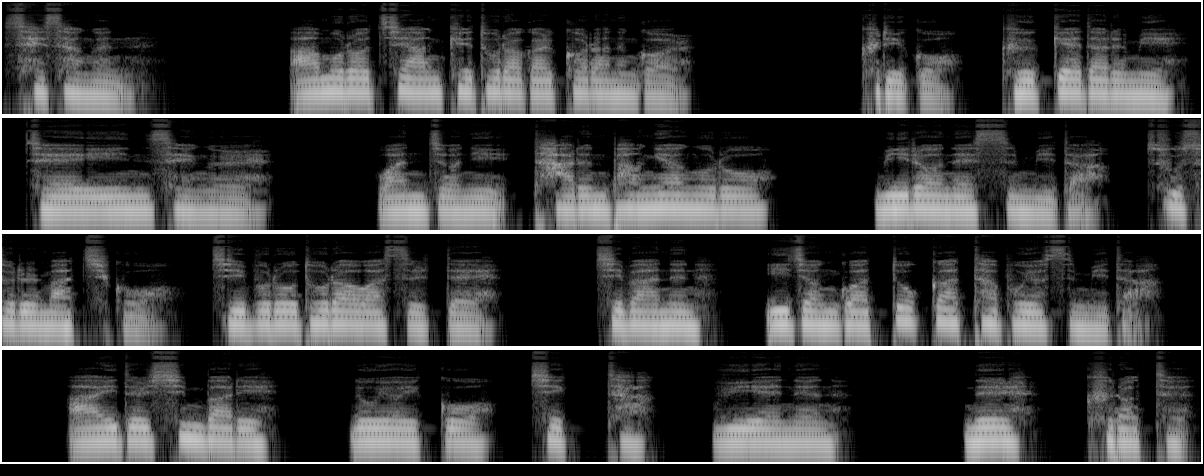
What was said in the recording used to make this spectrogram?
세상은 아무렇지 않게 돌아갈 거라는 걸. 그리고 그 깨달음이 제 인생을 완전히 다른 방향으로 밀어냈습니다. 수술을 마치고 집으로 돌아왔을 때 집안은 이전과 똑같아 보였습니다. 아이들 신발이 놓여 있고 식탁 위에는 늘 그렇듯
